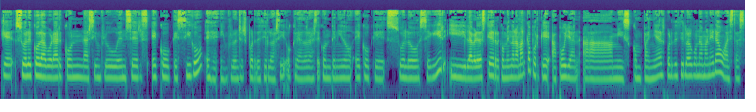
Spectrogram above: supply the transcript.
que suele colaborar con las influencers eco que sigo, eh, influencers por decirlo así, o creadoras de contenido eco que suelo seguir y la verdad es que recomiendo la marca porque apoyan a mis compañeras por decirlo de alguna manera o a estas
